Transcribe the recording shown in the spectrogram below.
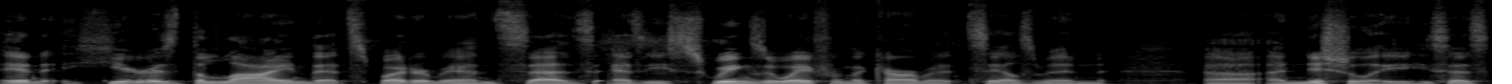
and here is the line that Spider Man says as he swings away from the car salesman uh, initially. He says,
